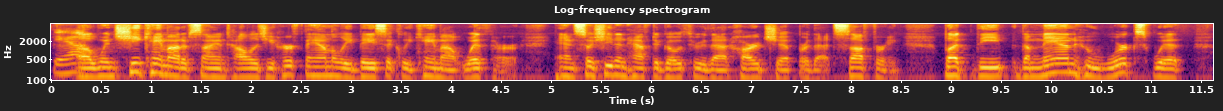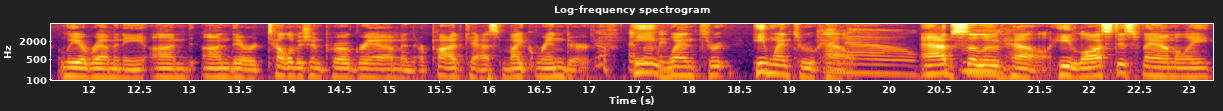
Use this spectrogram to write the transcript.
Yeah. Uh, when she came out of Scientology, her family basically came out with her, and so she didn't have to go through that hardship or that suffering. But the the man who works with Leah Remini on on their television program and their podcast, Mike Rinder, oh, he went through he went through hell. Absolute mm. hell. He lost his family.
